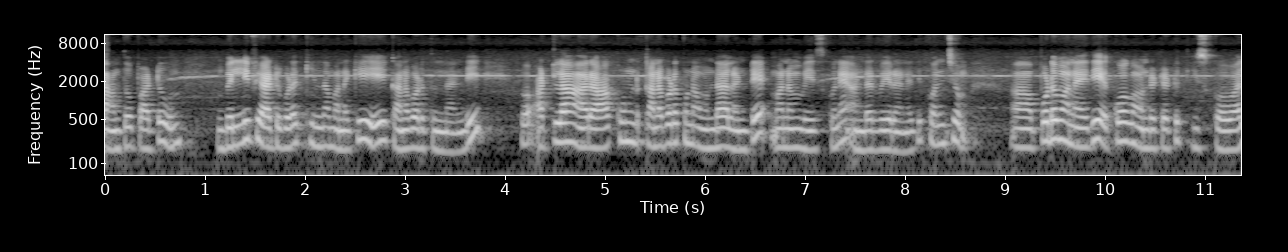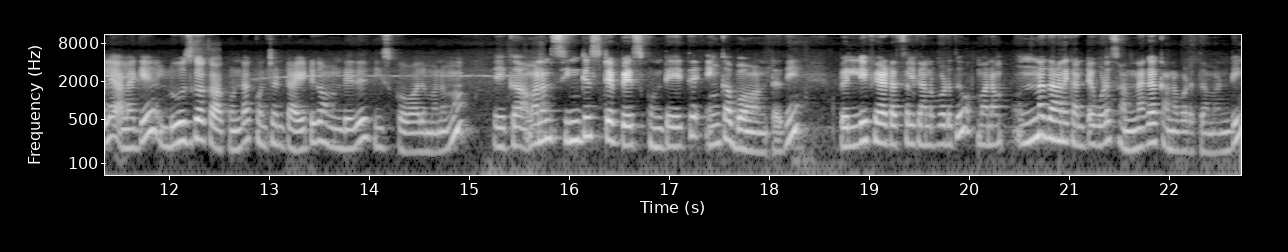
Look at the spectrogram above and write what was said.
దాంతోపాటు బెల్లీ ఫ్యాట్ కూడా కింద మనకి కనబడుతుందండి. సో అట్లా రాకుండా కనబడకుండా ఉండాలంటే మనం వేసుకునే అండర్వేర్ అనేది కొంచెం పొడవు అనేది ఎక్కువగా ఉండేటట్టు తీసుకోవాలి. అలాగే లూజ్గా కాకుండా కొంచెం టైట్గా ఉండేదే తీసుకోవాలి మనము. ఇక మనం సింగిల్ స్టెప్ వేసుకుంటే అయితే ఇంకా బాగుంటుంది. పెళ్ళి ఫ్యాట్ అసలు కనపడదు. మనం ఉన్న దానికంటే కూడా సన్నగా కనబడతామండి.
